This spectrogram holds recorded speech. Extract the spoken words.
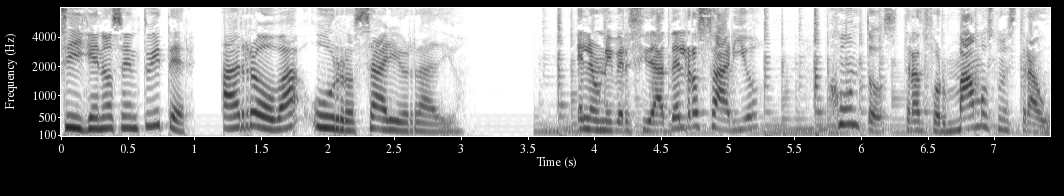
Síguenos en Twitter, arroba Rosario Radio. En la Universidad del Rosario, juntos transformamos nuestra U.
